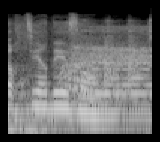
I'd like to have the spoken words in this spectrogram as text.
Sortir des ondes.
